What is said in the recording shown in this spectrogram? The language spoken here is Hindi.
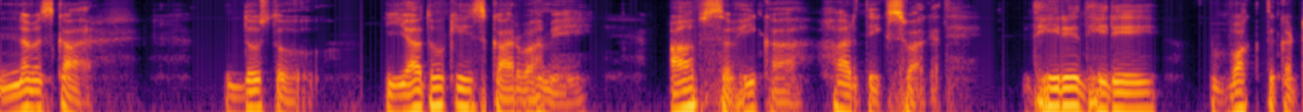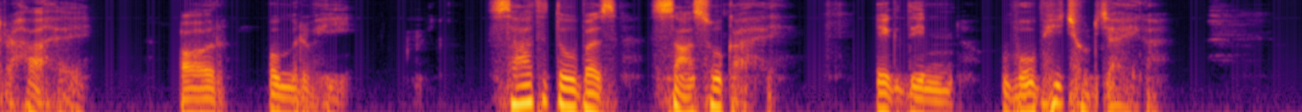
नमस्कार। दोस्तों यादों के इस कारवां में आप सभी का हार्दिक स्वागत है। धीरे धीरे वक्त कट रहा है और उम्र भी। साथ तो बस सांसों का है। एक दिन वो भी छूट जाएगा।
